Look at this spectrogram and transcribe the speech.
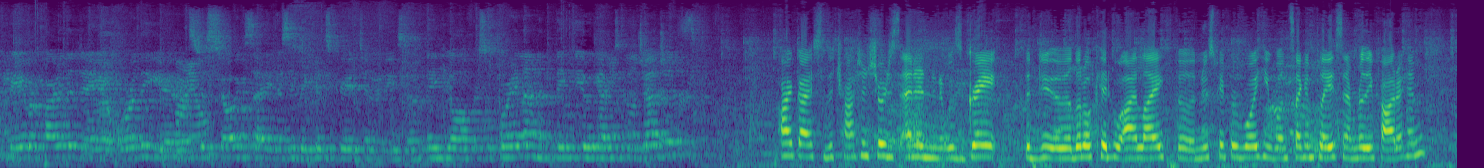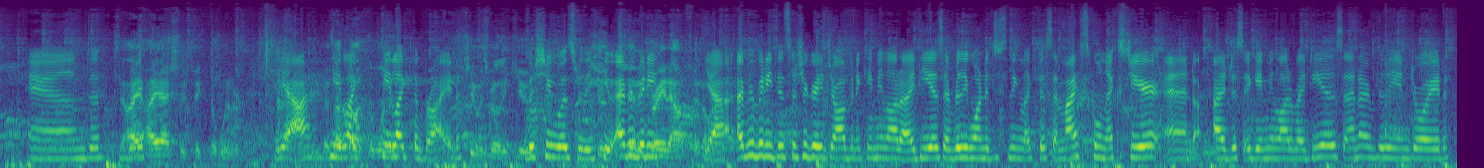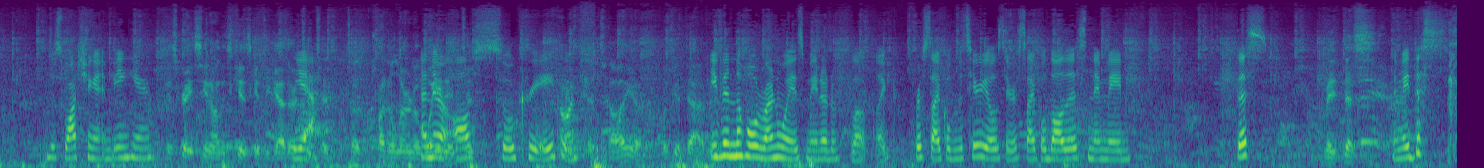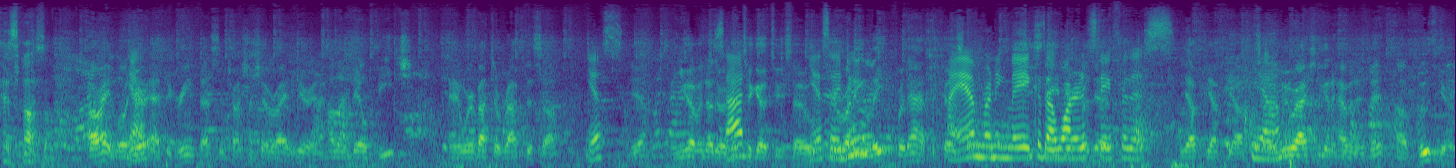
Favorite part of the day or the year. It's just so exciting to see the kids' creativity. So thank you all for supporting them and thank you again to the judges. Alright guys, so the trashion show just ended and it was great. The, the little kid who I like, the newspaper boy, he won second place and I'm really proud of him. And I, I actually picked the winner. yeah, Because he liked thought the he liked the bride. She was really cute. But she was really She- cute. she had a everybody, great outfit on. yeah, everybody did such a great job, and it gave me a lot of ideas. I really wanted to do something like this at my school next year, and I just it gave me a lot of ideas, and I really enjoyed just watching it and being here. It's great seeing all these kids get together Yeah. to, to, to try to learn a And way they're all to so creative. I tell you, look at that. Even the whole runway is made out of like recycled materials. They recycled all this, and they made this. Made this. They made this. That's awesome. All right, well, Yeah. here at the Green Fest and Trashion Show right here in Hallandale Beach, and we're about to wrap this up. Yes. Yeah, and you have another Sad. event to go to, so Yes, you're I running do. late for that because I am running late because I wanted to stay for this. Yep, yep, yep. Yeah. So we were actually going to have an event, a booth here.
